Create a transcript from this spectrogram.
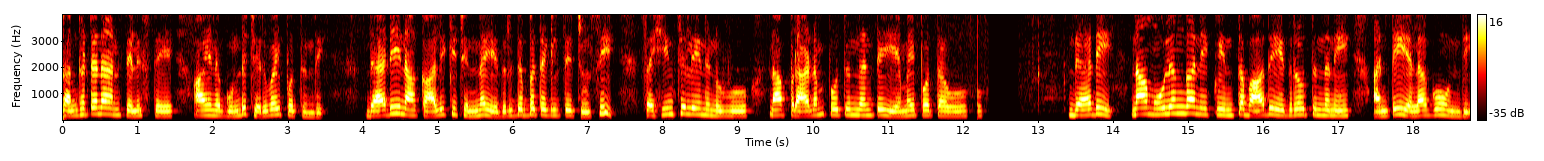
సంఘటన అని తెలిస్తే ఆయన గుండె చెరువైపోతుంది. డాడీ నా కాలికి చిన్న ఎదురుదెబ్బ తగిలితే చూసి సహించలేని నువ్వు నా ప్రాణం పోతుందంటే ఏమైపోతావు? డాడీ నా మూలంగా నీకు ఇంత బాధ ఎదురవుతుందని అంటే ఎలాగో ఉంది.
